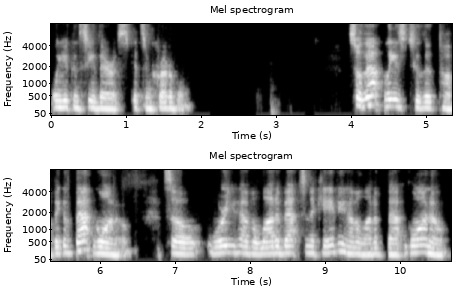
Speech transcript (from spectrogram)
well you can see there it's it's incredible so that leads to the topic of bat guano So where you have a lot of bats in a cave, you have a lot of bat guano.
